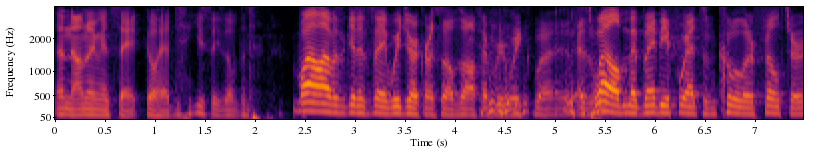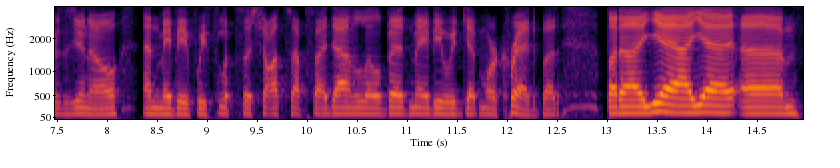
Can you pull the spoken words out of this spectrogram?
uh, no, I'm not even gonna say it. Go ahead, you say something. Well, I was gonna say we jerk ourselves off every week, but as well, maybe if we had some cooler filters, you know, and maybe if we flip the shots upside down a little bit, maybe we'd get more cred. But, but uh, yeah, yeah. Um,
